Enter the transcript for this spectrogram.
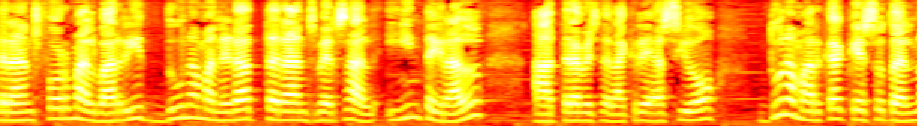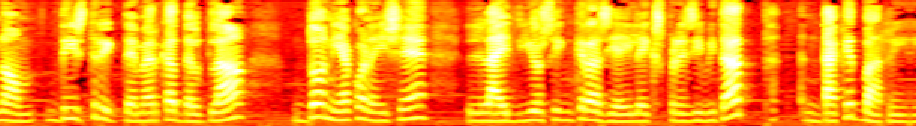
transformar el barri d'una manera transversal i integral a través de la creació d'una marca que, sota el nom Districte Mercat del Pla, doni a conèixer la idiosincràsia i l'expressivitat d'aquest barri.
